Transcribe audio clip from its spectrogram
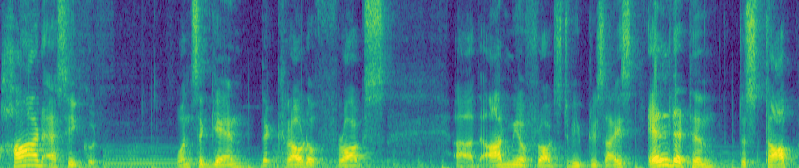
hard as he could. Once again, the crowd of frogs uh, the army of frogs to be precise, yelled at him to stop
